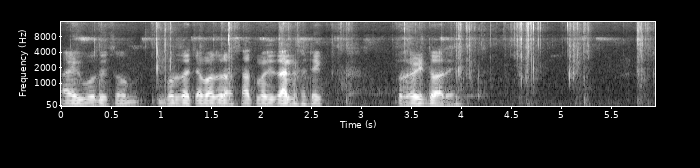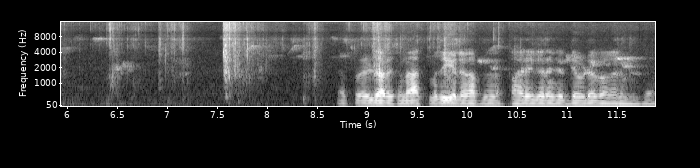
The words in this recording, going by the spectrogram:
हा एक बुरुजाच्या बाजूला सातमध्ये जाण्यासाठी एक प्रवेशद्वार आहे. प्रवेश प्रवेशद्वाराच्या आतमध्ये गेलं आपल्याला पहारेकरांच्या देवड्या बघायला मिळतात.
